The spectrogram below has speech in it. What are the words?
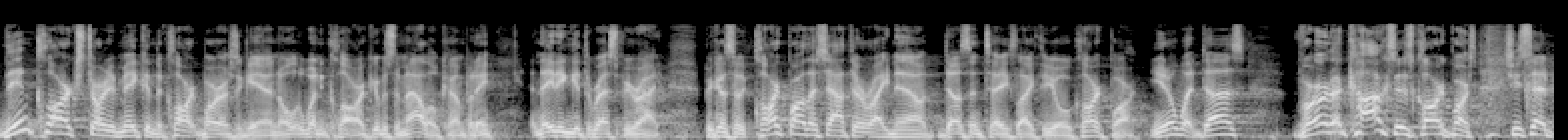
Then Clark started making the Clark bars again. Well, it wasn't Clark, it was the Mallow Company, and they didn't get the recipe right. Because the Clark bar that's out there right now doesn't taste like the old Clark bar. You know what does? Verna Cox's Clark bars. She said,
